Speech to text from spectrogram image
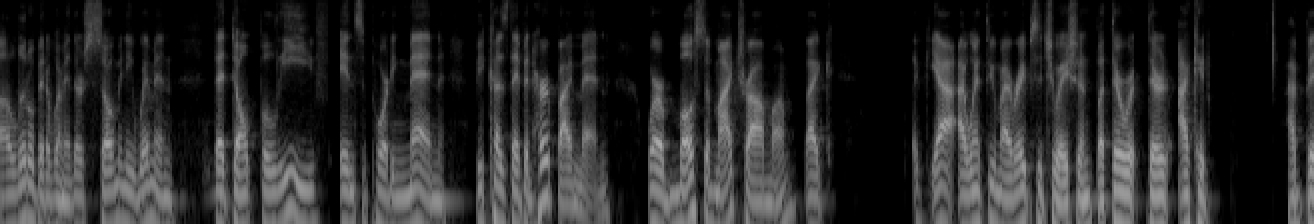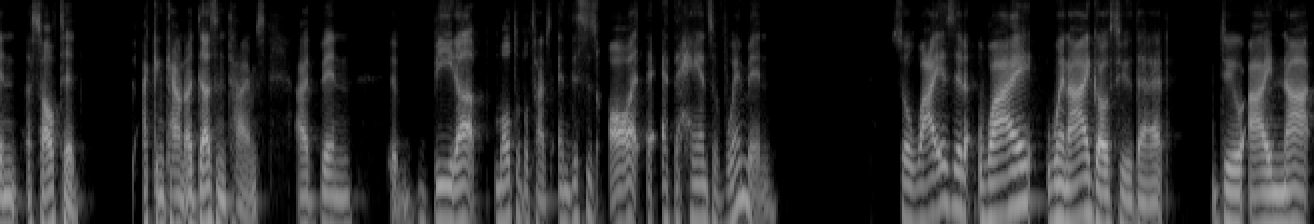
a little bit of women there's so many women that don't believe in supporting men because they've been hurt by men where most of my trauma like like yeah i went through my rape situation but there were there i could i've been assaulted i can count a dozen times. I've been beat up multiple times and this is all at the, at the hands of women. So why is it why when i go through that do i not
